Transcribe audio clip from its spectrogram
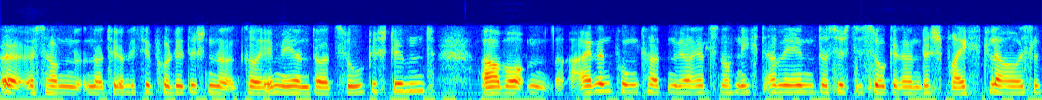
Äh, es haben natürlich die politischen Gremien dazu gestimmt, aber hm, einen Punkt hatten wir jetzt noch nicht erwähnt, das ist die sogenannte Sprechklausel.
